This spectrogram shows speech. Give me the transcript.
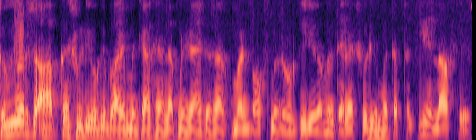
तो व्यूअर्स आपका इस वीडियो के बारे में क्या ख्याल है? अपनी राय के साथ कमेंट बॉक्स में ज़रूर कीजिएगा। मिलते हैं नेक्स्ट वीडियो में। तब तक लिए हाफिज़।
